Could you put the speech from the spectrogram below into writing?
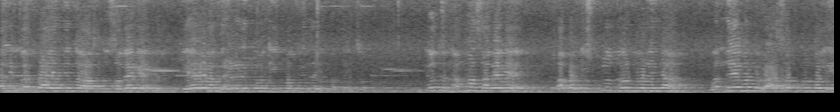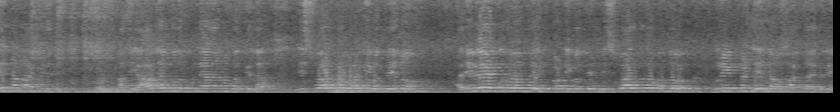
ಅಲ್ಲಿ ಬರ್ತಾ ಇದ್ದಿದ್ದು ಆ ಒಂದು ಸಭೆಗೆ ಕೇವಲ ಬೆರಳಿಗೆ ಒಂದು ಇಪ್ಪತ್ತರಿಂದ ಇಪ್ಪತ್ತೈದು. ಇವತ್ತು ನಮ್ಮ ಸಭೆಗೆ ಪಾಪ ಇಷ್ಟು ದೂರ ದೂರದಿಂದ ಒಂದೇ ಒಂದು ವಾಟ್ಸಪ್ ಗ್ರೂಪ್ ಅಲ್ಲಿ ಏನ್ ನಾನು ಹಾಕಿದ್ದೀನಿ? ಅದು ಯಾವ ಜನ್ಮದ ಪುಣ್ಯ ಗೊತ್ತಿಲ್ಲ. ನಿಸ್ವಾರ್ಥವಾಗಿ ಇವತ್ತೇನು ಅರಿವೇ ಗುರು ಅಂತ ಇಟ್ಕೊಂಡು ಇವತ್ತೇನು ನಿಸ್ವಾರ್ಥದ ಒಂದು ಗುರಿ ಇಟ್ಕೊಂಡು ಏನು ನಾವು ಸಾಕ್ತಾ ಇದ್ವಿ?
